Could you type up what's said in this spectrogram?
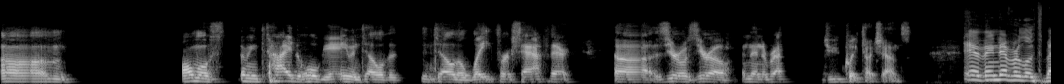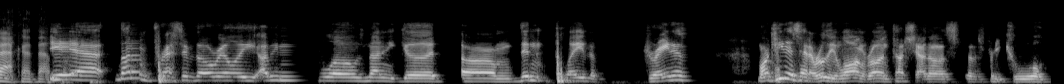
Um, almost, I mean, tied the whole game until the until the late first half there, uh, zero zero, and then Nebraska two quick touchdowns. Yeah, they never looked back at that. point. Yeah, not impressive though, really. I mean, blows, not any good. Um, didn't play the greatest. Martinez had a really long run touchdown. That was that was pretty cool.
